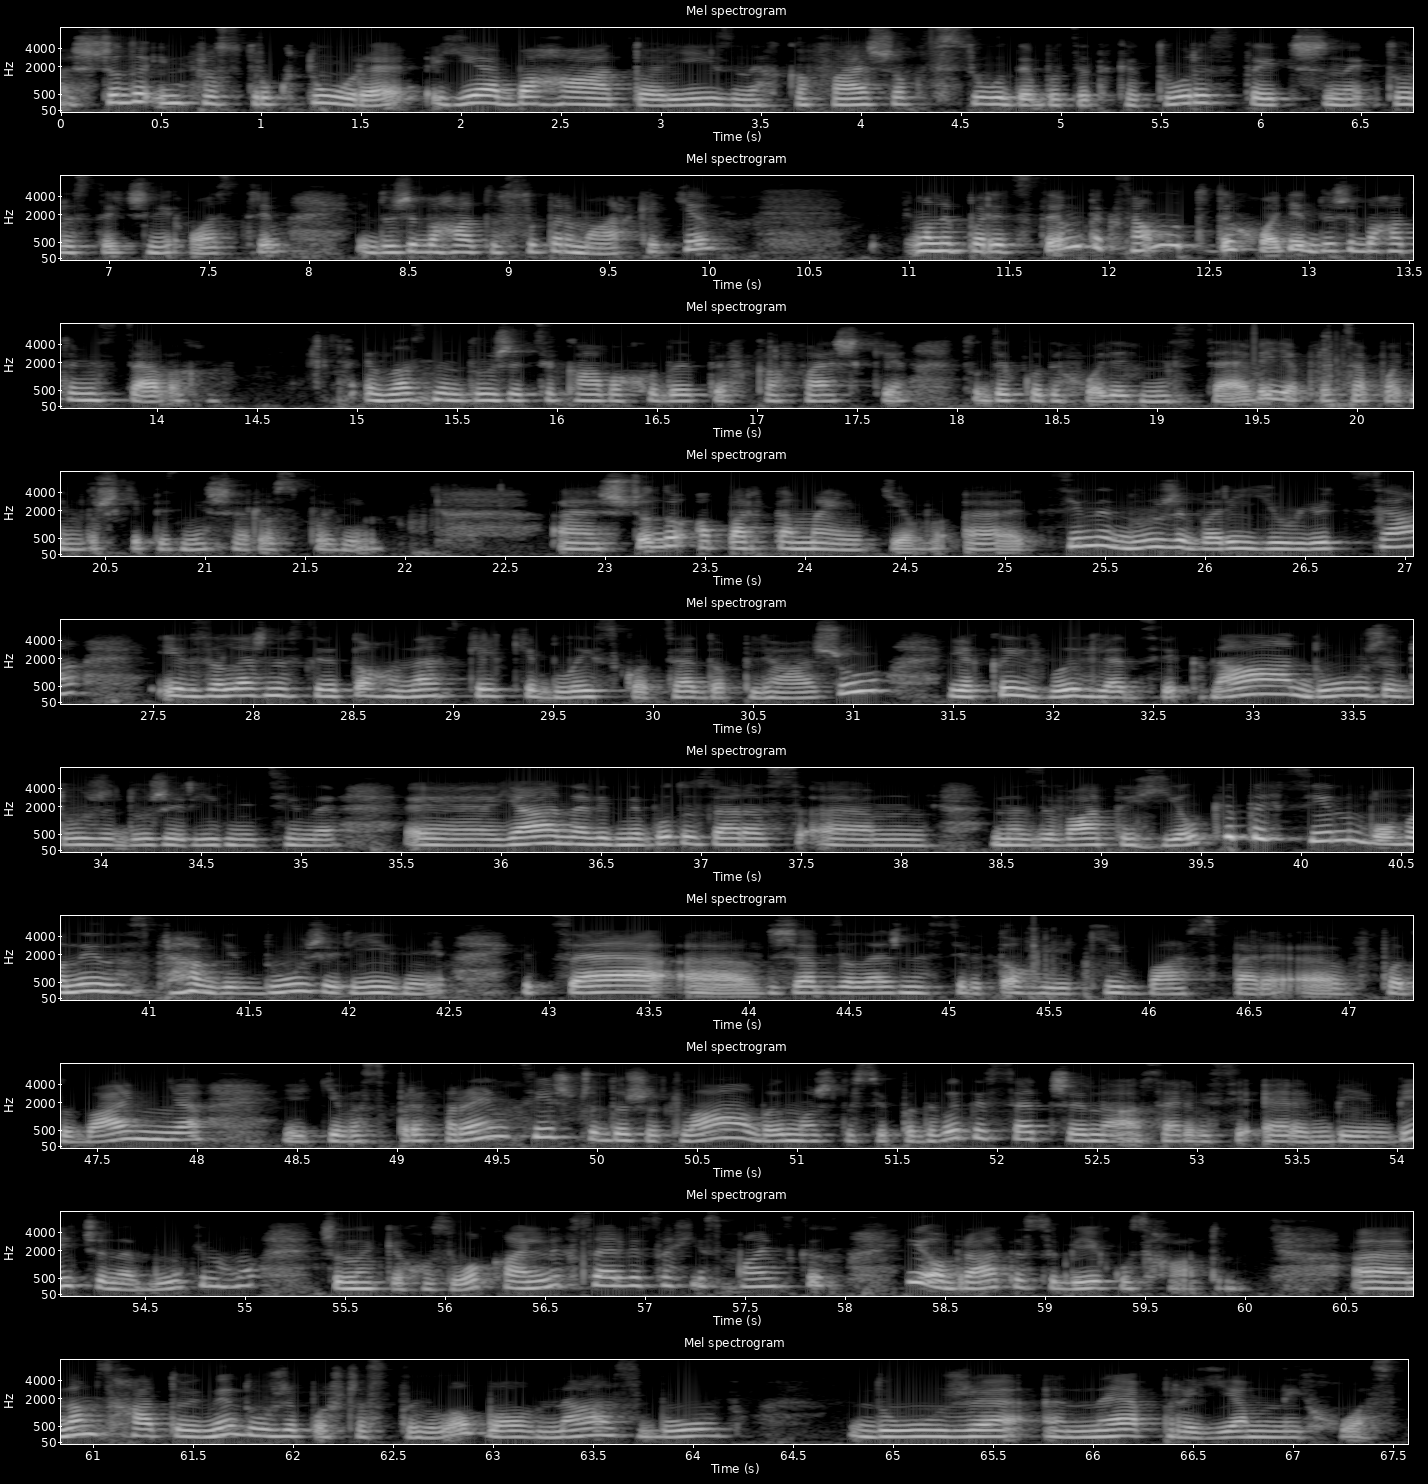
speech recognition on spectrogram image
Щодо інфраструктури, є багато різних кафешок всюди, бо це таке туристичний туристичний острів і дуже багато супермаркетів. Але перед тим так само туди ходять дуже багато місцевих. І, власне, дуже цікаво ходити в кафешки туди, куди ходять місцеві. Я про це потім трошки пізніше розповім. Е, щодо апартаментів, е, ціни дуже варіюються, і в залежності від того, наскільки близько це до пляжу, який вигляд з вікна, дуже-дуже дуже різні ціни. Е, я навіть не буду зараз ем, називати гілки тих цін, бо вони насправді дуже різні. І це вже в залежності від того, які у вас вподобання, які у вас преференції щодо житла, ви можете собі подивитися, чи на сервісі Airbnb, чи на Booking, чи на якихось локальних сервісах іспанських, і обрати собі якусь хату. Е, нам з хатою не дуже пощастило, бо в нас був дуже неприємний хост.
